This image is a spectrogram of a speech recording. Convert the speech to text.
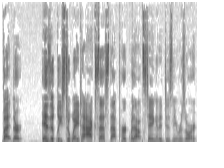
but there is at least a way to access that perk without staying at a Disney resort.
